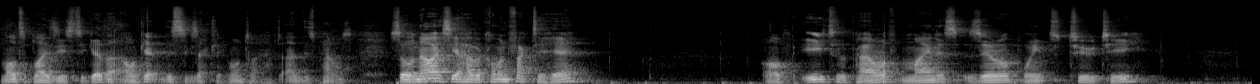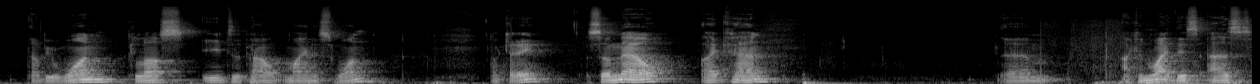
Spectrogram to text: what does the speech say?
multiply these together, I'll get this exactly, won't I? I have to add these powers. So now I see I have a common factor here of e to the power of minus 0.2t. That'll be 1 plus e to the power of minus 1. Okay, so now I can um, I can write this as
